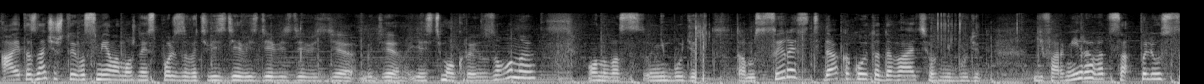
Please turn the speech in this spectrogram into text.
А это значит, что его смело можно использовать везде, везде, везде, везде, где есть мокрые зоны. Он у вас не будет там сырость да, какую-то давать, он не будет деформироваться. Плюс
